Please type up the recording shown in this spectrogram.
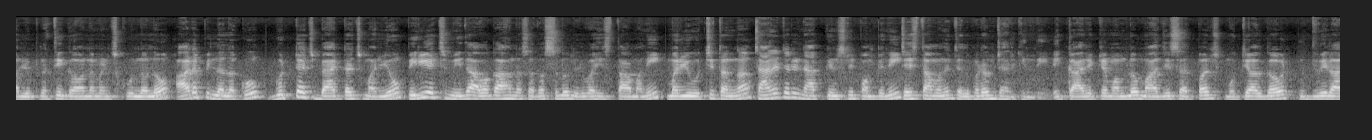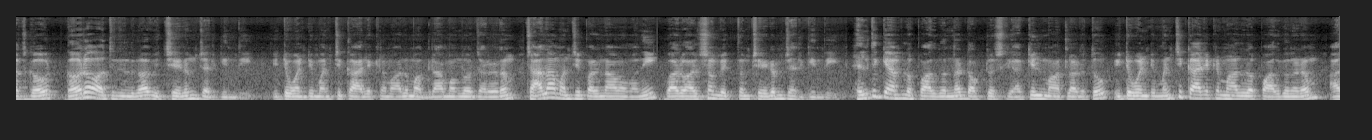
మరియు ప్రతి గవర్నమెంట్ స్కూళ్ళలో ఆడపిల్లలకు గుట్టె టచ్ బ్యాడ్ టచ్ మరియు పీరియడ్స్ మీద అవగాహన సదస్సులు నిర్వహిస్తామని మరియు ఉచితంగా శానిటరీ నాప్కిన్స్ని పంపిణీ చేస్తామని తెలపడం జరిగింది. ఈ కార్యక్రమంలో మాజీ సర్పంచ్ ముత్యాల్ గౌడ్ పృథ్వీరాజ్ గౌడ్ గౌరవ అతిథులుగా విచ్చేయడం జరిగింది. ఇటువంటి మంచి కార్యక్రమాలు మా గ్రామంలో జరగడం చాలా మంచి పరిణామమని వారు హర్షం వ్యక్తం చేయడం జరిగింది. హెల్త్ క్యాంప్లో పాల్గొన్న డాక్టర్ శ్రీ అఖిల్ మాట్లాడుతూ ఇటువంటి మంచి కార్యక్రమాలలో పాల్గొనడం ఆ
